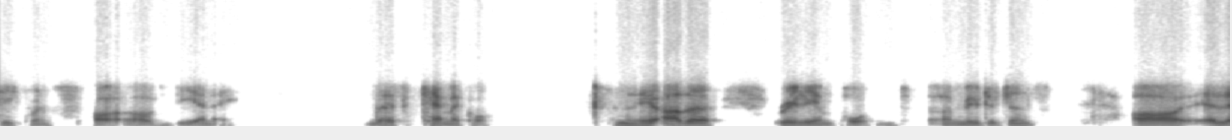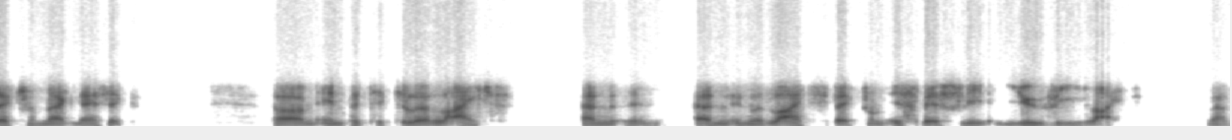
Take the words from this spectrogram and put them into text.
sequence of, of DNA, that's chemical. And the other really important uh, mutagens are electromagnetic, um, in particular light, and in, and in the light spectrum, especially UV light. That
